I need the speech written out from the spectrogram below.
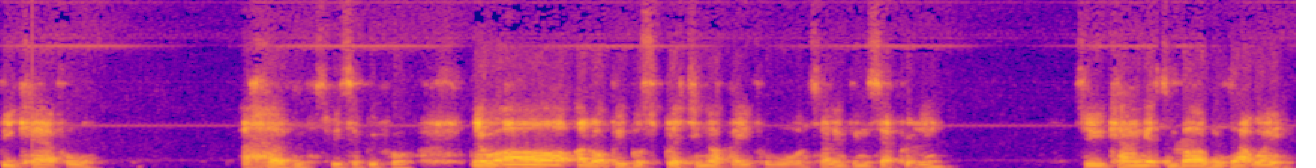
be careful. Um, as we said before, there are a lot of people splitting up Aether War and selling things separately, so you can get some bargains that way.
